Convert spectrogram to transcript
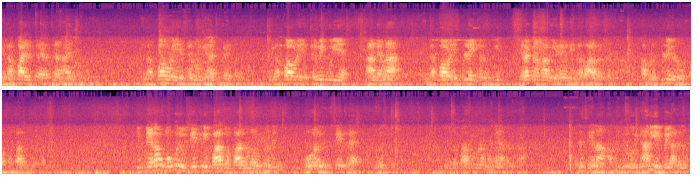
எங்க அப்பா இருக்கிற இடத்துல நான் இருக்கணும். எங்க அப்பாவுடைய செல்வம் எனக்கு கிடைக்கணும். எங்க அப்பாவுடைய பெருமைக்குரிய நாங்கெல்லாம் எங்க அப்பாவுடைய பிள்ளைங்கிறதுக்கு இலக்கணமாக இறைவன் எங்களை வாழ வைக்கணும். அப்படி பிள்ளைகள் ஒரு பக்கம் பார்த்து இப்படியெல்லாம் ஒவ்வொரு விஷயத்திலையும் பாசம் பாசம் வரும் பொழுது ஒவ்வொரு விஷயத்துல யோசிக்கணும். இந்த பாசம்லாம் உண்மையானதுதான் என்ன செய்யலாம் அப்படிங்கிறது ஒரு ஞானியை போய் அணுகணும்.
